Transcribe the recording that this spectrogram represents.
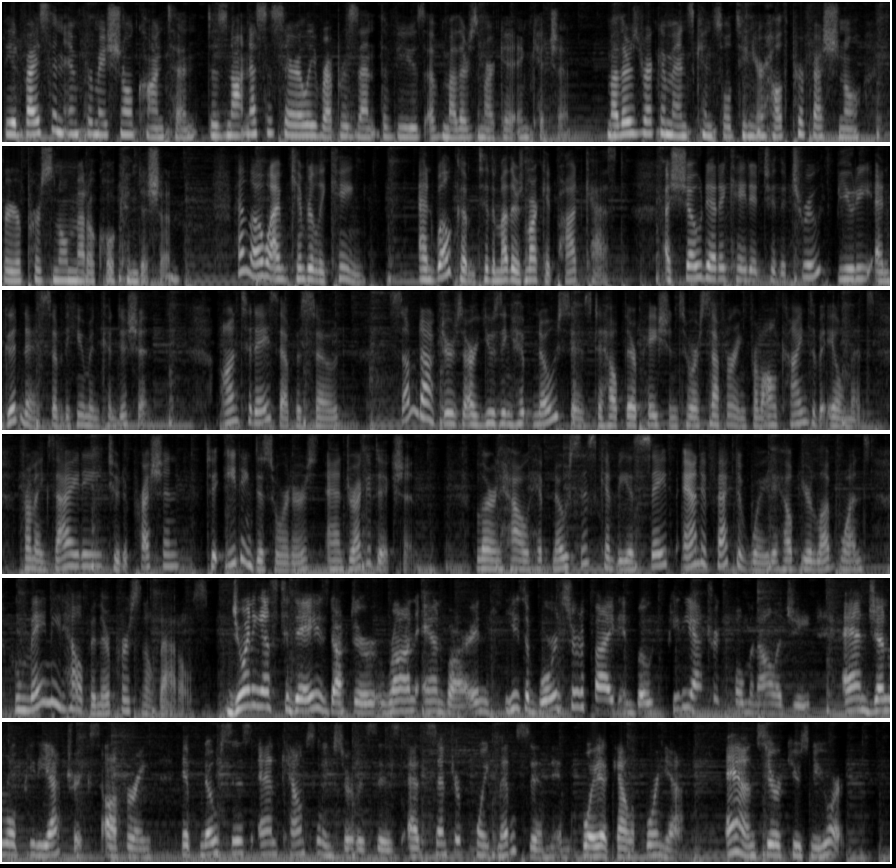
The advice and informational content does not necessarily represent the views of Mother's Market and Kitchen. Mother's recommends consulting your health professional for your personal medical condition. Hello, I'm Kimberly King, and welcome to the Mother's Market Podcast, a show dedicated to the truth, beauty, and goodness of the human condition. On today's episode, some doctors are using hypnosis to help their patients who are suffering from all kinds of ailments, from anxiety to depression to eating disorders and drug addiction. Learn how hypnosis can be a safe and effective way to help your loved ones who may need help in their personal battles. Joining us today is Dr. Ron Anbar, and he's a board certified in both pediatric pulmonology and general pediatrics, offering hypnosis and counseling services at Centerpoint Medicine in Hoya, California and Syracuse, New York.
